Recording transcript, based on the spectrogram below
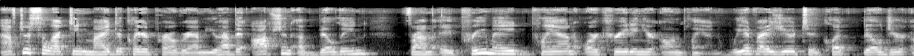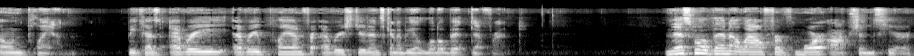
After selecting my declared program, you have the option of building from a pre-made plan or creating your own plan. We advise you to click build your own plan because every every plan for every student is going to be a little bit different. And this will then allow for more options here.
